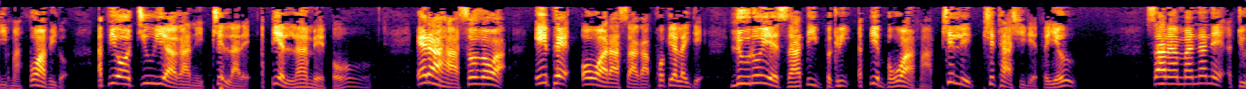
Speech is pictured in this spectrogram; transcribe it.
ကြီးမှာသွားပြီးတော့အပျော်ကျူးရာကနေဖြစ်လာတဲ့အပြစ်လမ်းပဲပေါ့အဲ့ဒါဟာစောစောကအေဖက်ဩဝါဒစာကဖော်ပြလိုက်တဲ့လူတို့ရဲ့ဇာတိပဂရိအပြစ်ဘဝမှာဖြစ်လိဖြစ်ထရှိတဲ့သယုတ်စာရမဏတ်နဲ့အတူ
